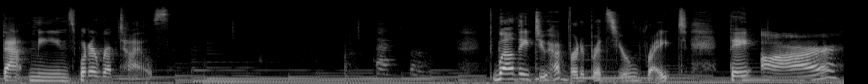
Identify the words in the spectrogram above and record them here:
that means what are reptiles? Backbone. Well, they do have vertebrates, you're right. They are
